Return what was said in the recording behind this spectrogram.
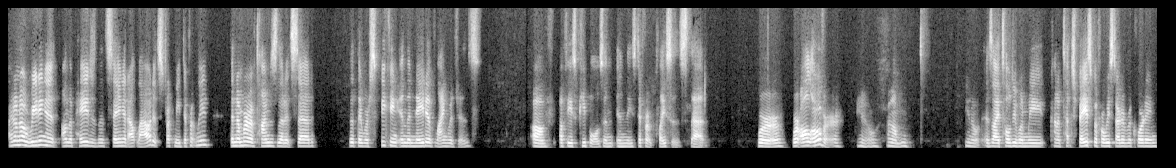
I don't know, reading it on the page and then saying it out loud, it struck me differently. The number of times that it said that they were speaking in the native languages of of these peoples in in these different places that were were all over you know um you know as i told you when we kind of touched base before we started recording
